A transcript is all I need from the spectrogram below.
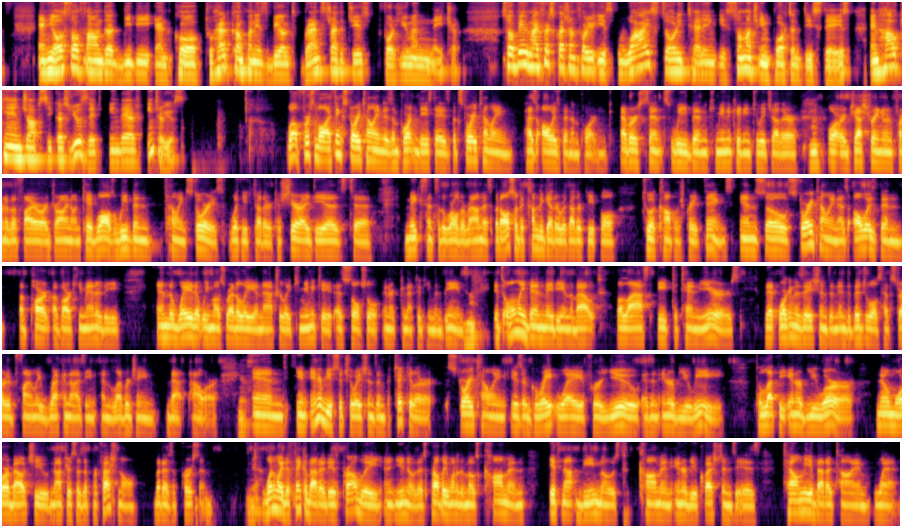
And he also founded BB & Co. to help companies build brand strategies for human nature. So Bill, my first question for you is why storytelling is so much important these days and how can job seekers use it in their interviews? Well, first of all, I think storytelling is important these days, but storytelling has always been important ever since we've been communicating to each other mm. or gesturing in front of a fire or drawing on cave walls. We've been telling stories with each other to share ideas, to make sense of the world around us, but also to come together with other people to accomplish great things. And so storytelling has always been a part of our humanity and the way that we most readily and naturally communicate as social interconnected human beings. Mm -hmm. It's only been maybe in about the last eight to 10 years that organizations and individuals have started finally recognizing and leveraging that power. Yes. And in interview situations in particular, storytelling is a great way for you as an interviewee to let the interviewer know more about you, not just as a professional, but as a person. Yeah. One way to think about it is probably, and you know this, probably one of the most common, if not the most common interview questions is, tell me about a time when,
